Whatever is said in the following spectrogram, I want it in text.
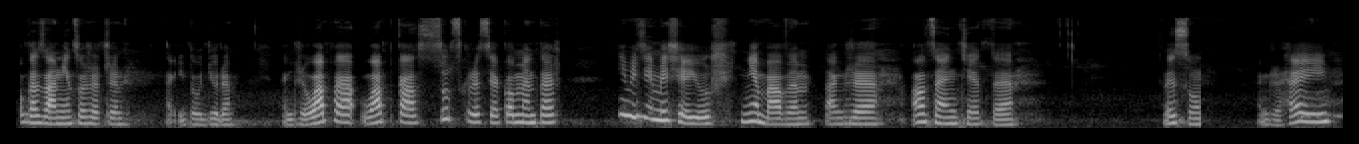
pokazałam nieco rzeczy tak, i tą dziurę. Także łapka, łapka, subskrypcja, komentarz i widzimy się już niebawem. Także ocencie te rysunki. Także hej!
